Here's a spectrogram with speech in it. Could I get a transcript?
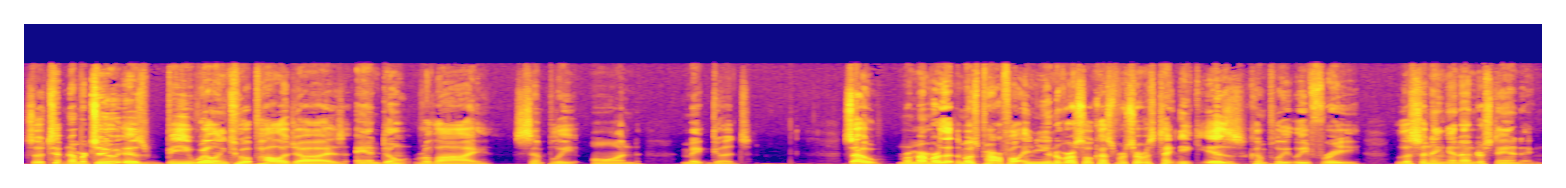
So, tip number two is be willing to apologize and don't rely simply on make goods. So, remember that the most powerful and universal customer service technique is completely free listening and understanding.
